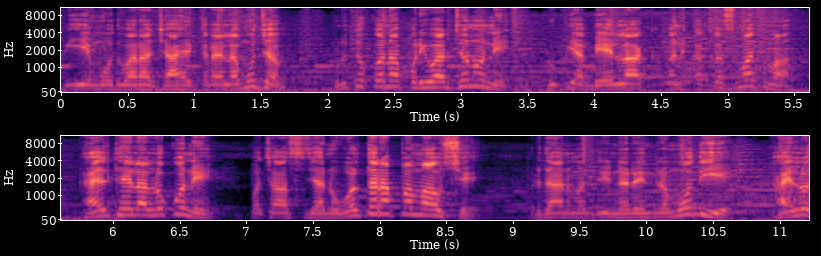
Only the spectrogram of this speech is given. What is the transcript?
પીએમઓ દ્વારા જાહેર કરાયેલા મુજબ, મૃતકોના પરિવારજનોને રૂપિયા બે લાખ અને અકસ્માતમાં ઘાયલ થયેલા લોકોને પચાસ હજારનું વળતર આપવામાં આવશે. પ્રધાનમંત્રી નરેન્દ્ર મોદીએ ઘાયલો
